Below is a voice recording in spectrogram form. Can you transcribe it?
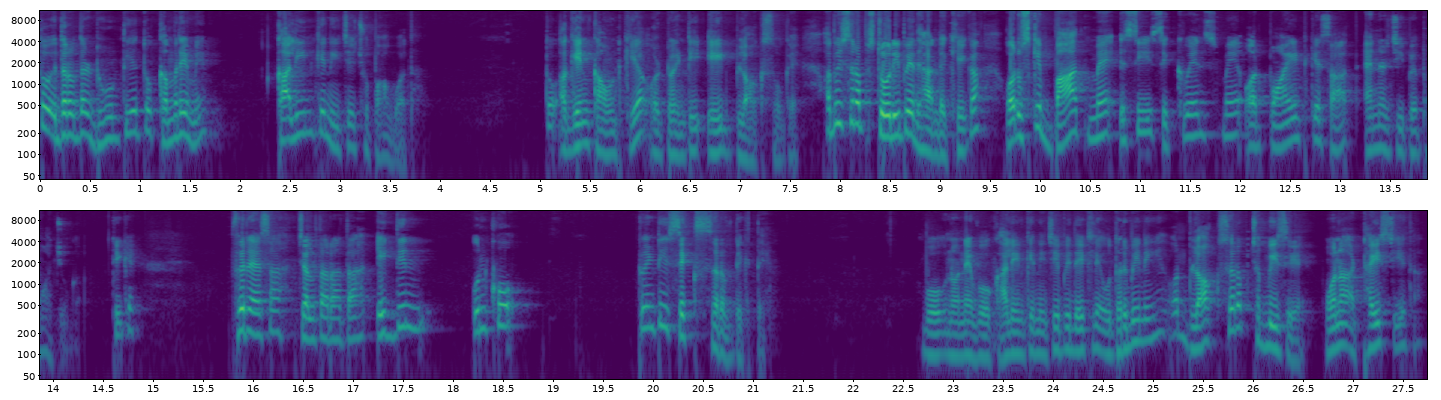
तो इधर उधर ढूंढती है तो कमरे में कालीन के नीचे छुपा हुआ था। तो अगेन काउंट किया और 28 ब्लॉक्स हो गए। अभी सिर्फ़ स्टोरी पे ध्यान रखिएगा और उसके बाद मैं इसी सीक्वेंस में और पॉइंट के साथ एनर्जी पे पहुंचूँगा, ठीक है? फिर ऐसा चलता रहता एक दिन उनको 26 सिर्फ़ दिखते वो, उन्होंने वो कालीन के नीचे भी देख लिया, उधर भी नहीं है और ब्लॉक सिर्फ़ 26 ही है। होना 28 चाहिए था।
